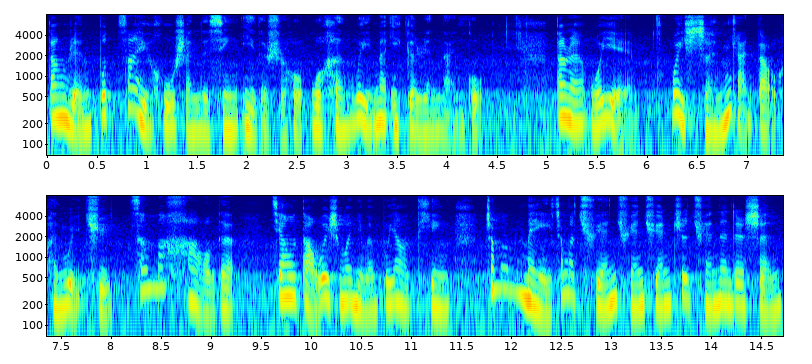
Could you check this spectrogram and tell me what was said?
当人不在乎神的心意的时候，我很为那一个人难过。当然，我也为神感到很委屈。这么好的。教导为什么你们不要听这么美、这么全全全知全能的神？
